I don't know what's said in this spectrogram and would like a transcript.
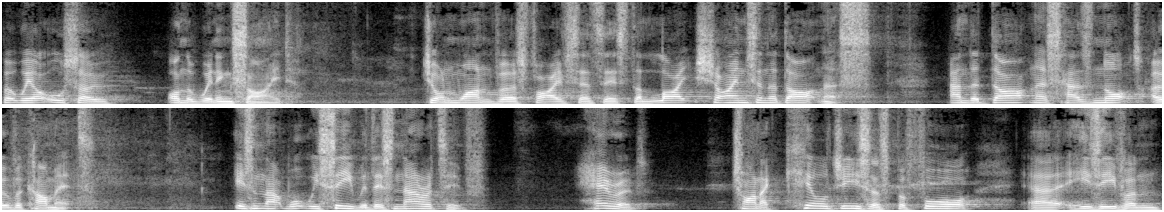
but we are also on the winning side. John 1 verse 5 says this, the light shines in the darkness and the darkness has not overcome it. Isn't that what we see with this narrative? Herod trying to kill Jesus before uh, he's even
